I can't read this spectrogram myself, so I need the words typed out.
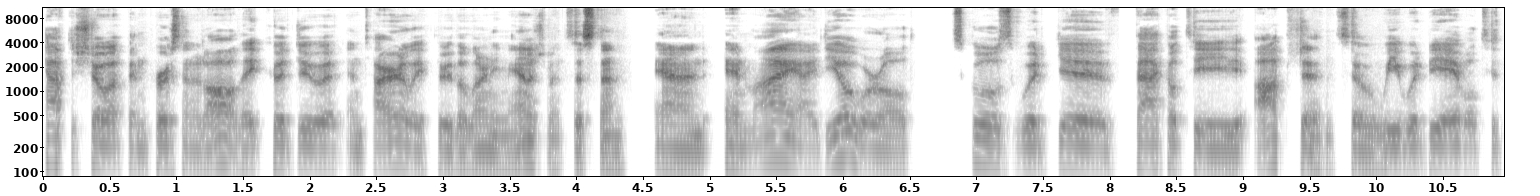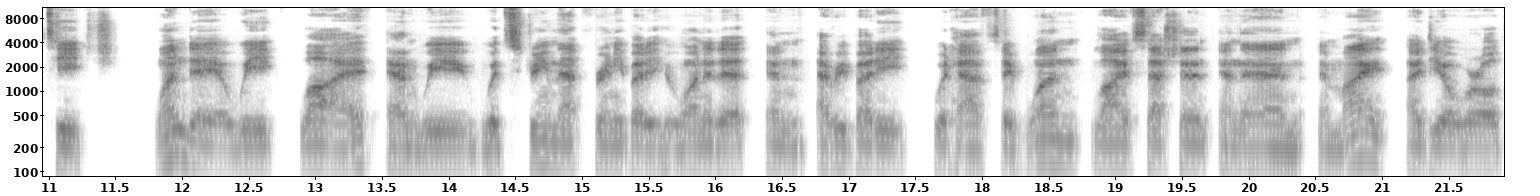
have to show up in person at all. They could do it entirely through the learning management system. And in my ideal world, schools would give faculty options. So we would be able to teach one day a week live, and we would stream that for anybody who wanted it. And everybody would have, say, one live session. And then in my ideal world,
